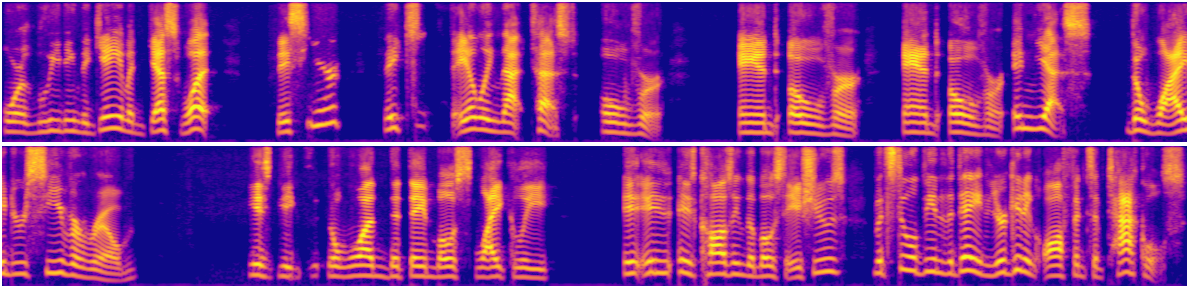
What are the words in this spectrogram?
or leading the game. And guess what? This year, they keep failing that test over and over and over. And yes, the wide receiver room is the, the one that they most likely is, is causing the most issues. But still, at the end of the day, you're getting offensive tackles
